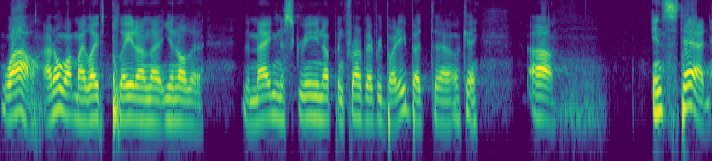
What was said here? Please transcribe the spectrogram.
wow, I don't want my life played on the, you know, the, the Magna screen up in front of everybody, but uh, okay. Uh, instead,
